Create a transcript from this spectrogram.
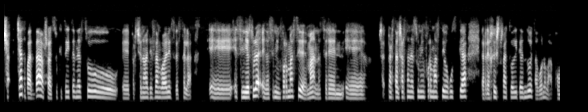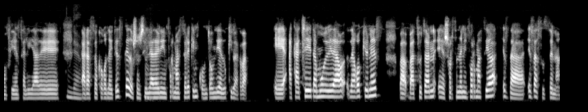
txat bat da, osea, ez egiten duzu e, pertsona bat izango baliz bezala. E, ezin diozula, edo zen informazio eman, zeren e, bertan sartzen dezun informazio guztia erregistratu egiten du, eta, bueno, ba, konfidenzialidade yeah. arazoak egon daitezke, edo sensibilidadeen mm. informazioarekin kontu handia eduki behar da e, akatxe eta mugi dagokionez, ba, batzutan e, sortzen den informazioa ez da ez da zuzena.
